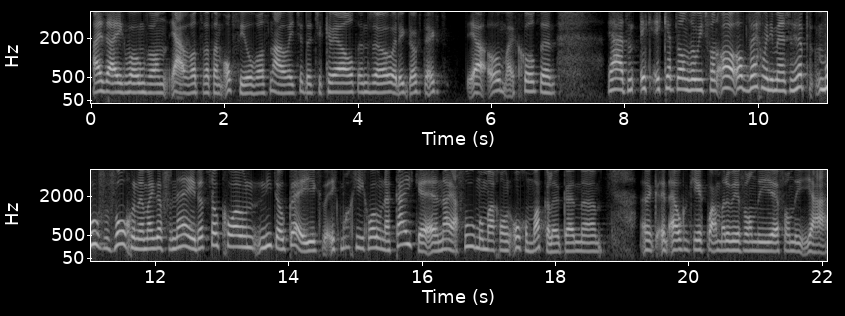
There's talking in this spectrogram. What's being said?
hij zei gewoon van, ja, wat, wat hem opviel was, nou, weet je, dat je kwelt en zo. En ik dacht echt, ja, oh mijn god. En ja, toen, ik, ik heb dan zoiets van, oh, op weg met die mensen, hup, move, volgende. Maar ik dacht van, nee, dat is ook gewoon niet oké. Ik, ik mag hier gewoon naar kijken. En nou ja, voel me maar gewoon ongemakkelijk. En, uh, en, en, elke keer kwamen er weer van die, eh, van die ja,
